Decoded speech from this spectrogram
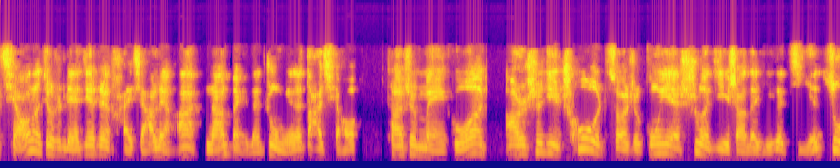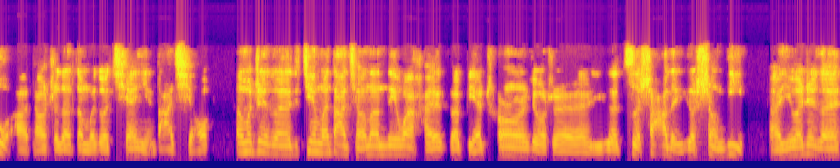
桥呢，就是连接这个海峡两岸南北的著名的大桥。它是美国二十世纪初算是工业设计上的一个杰作啊，当时的这么多牵引大桥。那么这个金门大桥呢，另外还有个别称，就是一个自杀的一个圣地啊，因为这个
